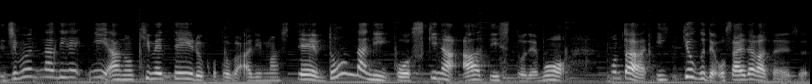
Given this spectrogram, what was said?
自分なりにあの決めていることがありましてどんなにこう好きなアーティストでも本当は1曲で抑えたかったです。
